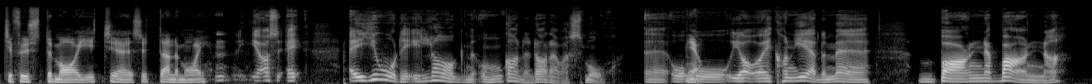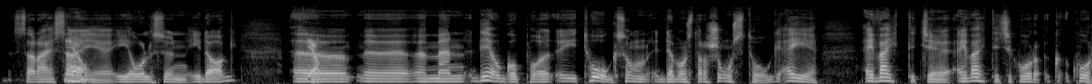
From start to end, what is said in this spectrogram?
ikke 1. mai, ikke 17. mai. Ja, altså, jeg, jeg gjorde det i lag med ungene da de var små. Eh, og, Ja. og, ja, og jeg kan gjøre det med barnebarna, som de sier i Ålesund i dag. Eh, Ja. eh, men det å gå på i tog, sånn demonstrasjonstog Jeg, jeg veit ikke, jeg vet ikke hvor, hvor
